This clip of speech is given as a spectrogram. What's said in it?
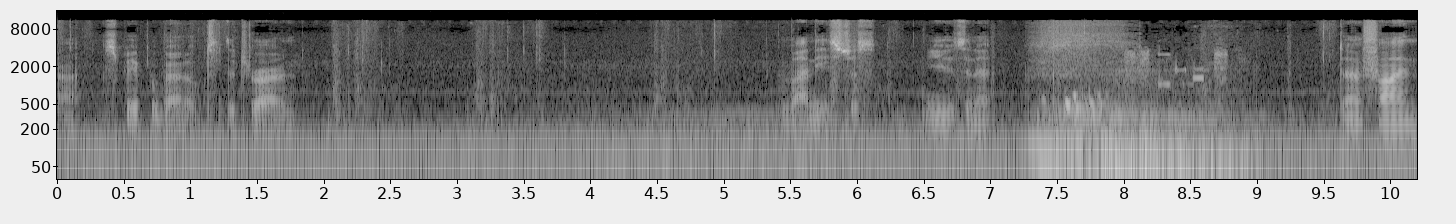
Alright, going up to the drone. Man, he's just using it. Don't find.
